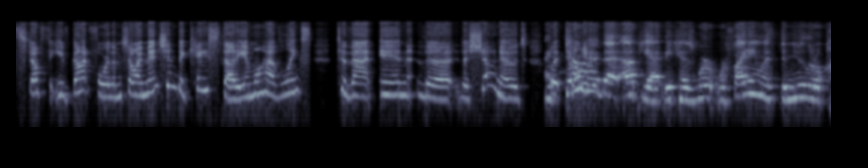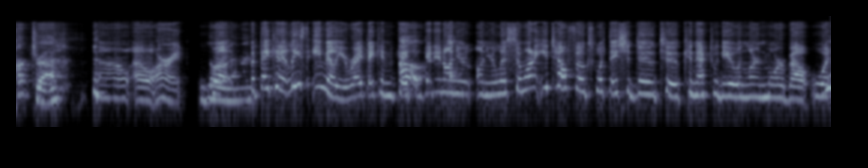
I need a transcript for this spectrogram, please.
stuff that you've got for them. So I mentioned the case study, and we'll have links to that in the the show notes. But I don't have that up yet because we're we're fighting with the new little Kartra. oh, oh, all right. Well, on. but they can at least email you, right? They can get, oh. get in on your on your list. So why don't you tell folks what they should do to connect with you and learn more about what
